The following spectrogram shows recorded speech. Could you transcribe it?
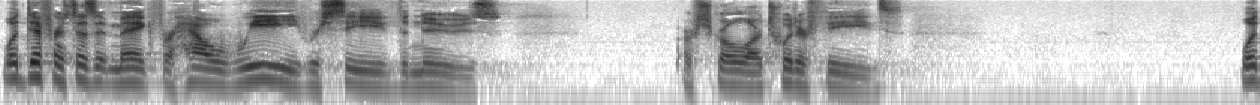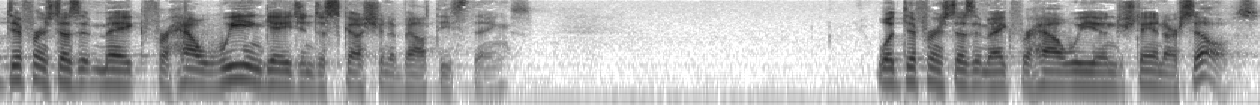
What difference does it make for how we receive the news or scroll our Twitter feeds? What difference does it make for how we engage in discussion about these things? What difference does it make for how we understand ourselves?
